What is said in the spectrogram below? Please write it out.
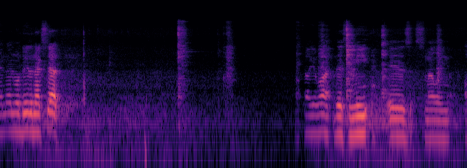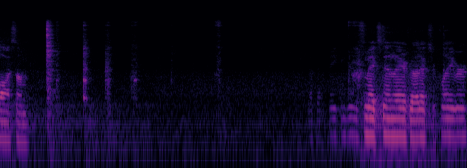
and then we'll do the next step. I'll tell you what, this meat is smelling awesome. Got that bacon grease mixed in there for that extra flavor,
